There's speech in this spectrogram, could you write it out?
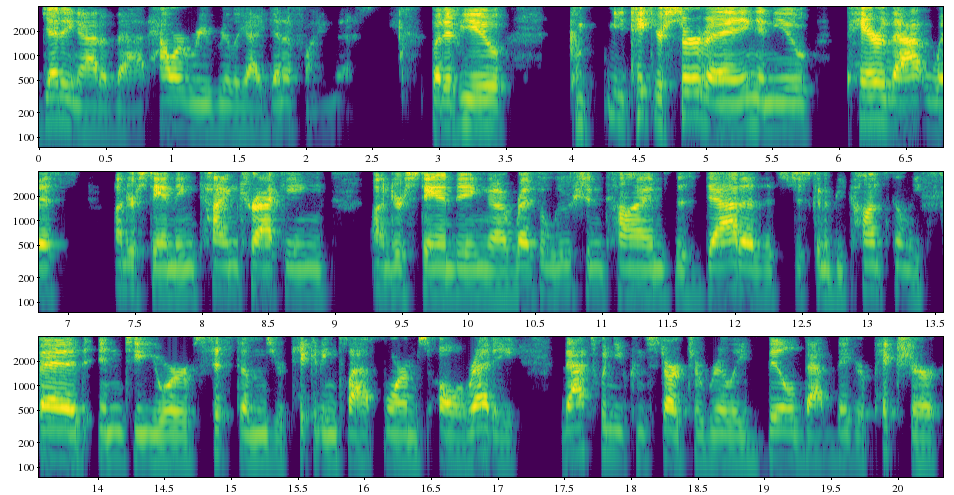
getting out of that? How are we really identifying this? But if you you take your surveying and you pair that with understanding time tracking understanding uh, resolution times, this data that's just going to be constantly fed into your systems, your ticketing platforms already, that's when you can start to really build that bigger picture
